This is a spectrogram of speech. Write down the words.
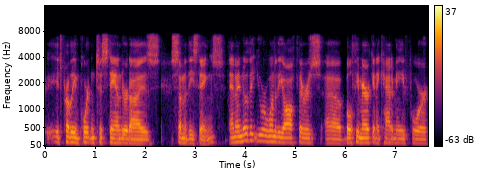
it's probably important to standardize some of these things. And I know that you were one of the authors, uh, both the American Academy for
